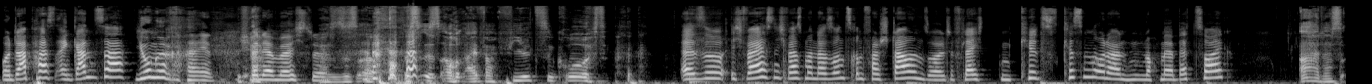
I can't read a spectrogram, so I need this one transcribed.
Und da passt ein ganzer Junge rein, Ja, wenn er möchte. Also es ist, auch, es ist auch einfach viel zu groß. Also, ich weiß nicht, was man da sonst drin verstauen sollte. Vielleicht ein Kiss Kissen oder noch mehr Bettzeug? Ah, das,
